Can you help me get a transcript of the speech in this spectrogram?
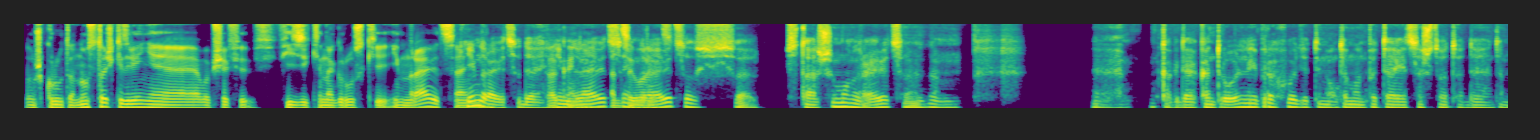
Уж круто. Ну, с точки зрения вообще физики нагрузки, им нравится? Им они... нравится, да. Как им нравится, отзываются? им нравится. Старшему нравится. Там, э, когда контрольные проходят, ему там он пытается что-то, да, там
